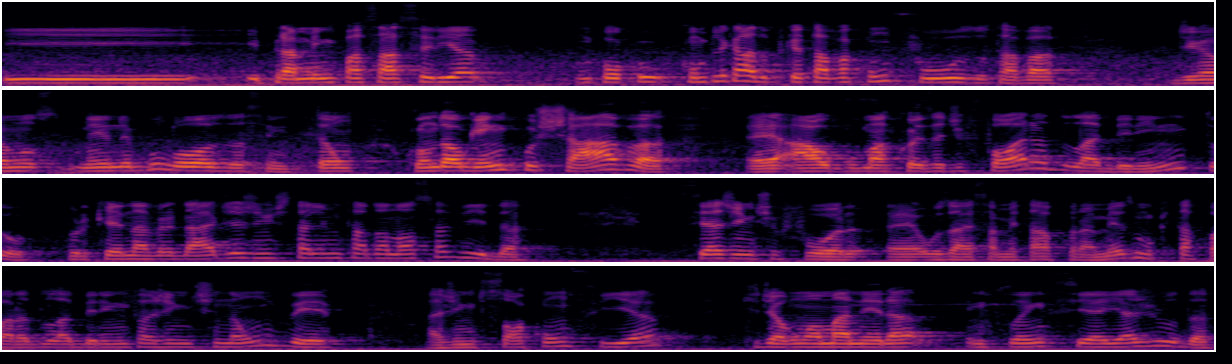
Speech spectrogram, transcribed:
e, e para mim passar seria um pouco complicado porque estava confuso, estava digamos meio nebuloso assim. Então quando alguém puxava é, alguma coisa de fora do labirinto, porque na verdade a gente está limitado à nossa vida. Se a gente for é, usar essa metáfora mesmo, o que está fora do labirinto a gente não vê, a gente só confia que de alguma maneira influencia e ajuda.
